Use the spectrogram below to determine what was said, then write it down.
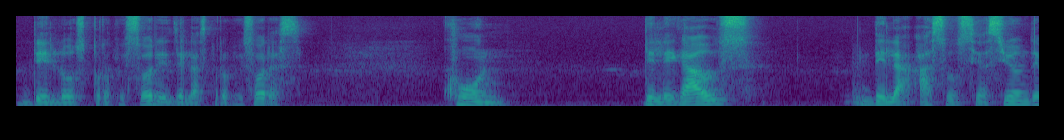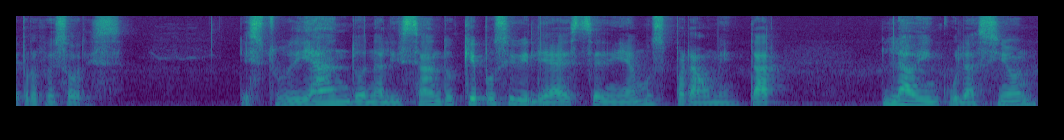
de los profesores, de las profesoras, con delegados de la Asociación de Profesores, estudiando, analizando qué posibilidades teníamos para aumentar la vinculación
